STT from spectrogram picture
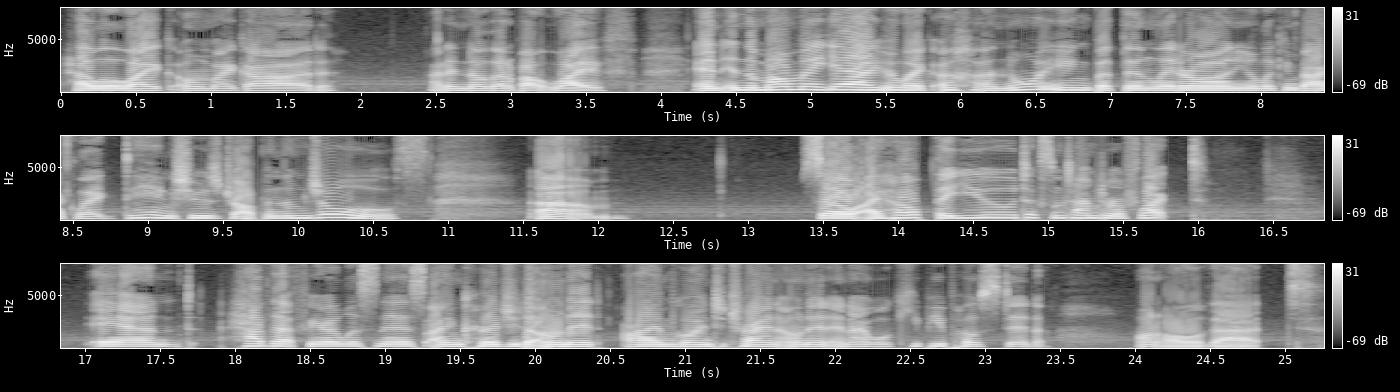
hella like, oh my god, I didn't know that about life. And in the moment, yeah, you're like, ugh, annoying. But then later on, you're looking back like, dang, she was dropping them jewels. Um, so I hope that you took some time to reflect and have that fearlessness. I encourage you to own it. I'm going to try and own it, and I will keep you posted on all of that.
